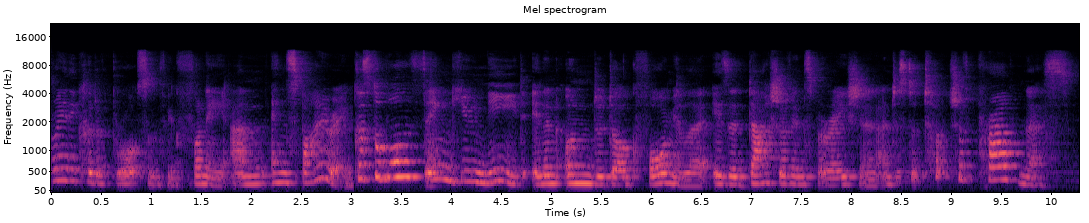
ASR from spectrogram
really could have brought something funny and inspiring. Because the one thing you need in an underdog formula is a dash of inspiration and just a touch of proudness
